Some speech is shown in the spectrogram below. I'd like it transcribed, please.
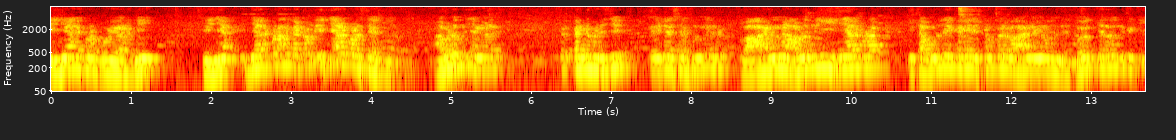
ഇരിഞ്ഞാലക്കുട പോയി ഇറങ്ങി ഇരിഞ്ഞ ഇരിഞ്ഞാലക്കുട കേട്ടോണ്ട് ഇരിഞ്ഞാലക്കുട സ്റ്റേഷനിൽ അവിടെ നിന്ന് ഞങ്ങൾ കണ്ടുപിടിച്ച് റെയിൽവേ സ്റ്റേഷനിൽ നിന്ന് ഒരു വാഹനങ്ങൾ അവിടെ നിന്ന് ഈ ഇരിഞ്ഞാലക്കുട ഈ ടൗണിലേക്ക് അങ്ങനെ ഇഷ്ടംപോലെ വാഹനങ്ങളൊന്നുമില്ല എന്തോ ചിലതൊന്ന് കിട്ടി.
